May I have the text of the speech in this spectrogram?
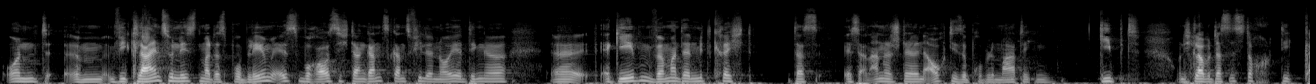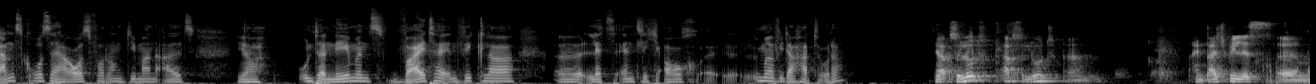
und ähm, wie klein zunächst mal das Problem ist, woraus sich dann ganz, ganz viele neue Dinge äh, ergeben, wenn man denn mitkriegt, dass es an anderen Stellen auch diese Problematiken gibt. Und ich glaube, das ist doch die ganz große Herausforderung, die man als ja, Unternehmensweiterentwickler äh, letztendlich auch äh, immer wieder hat, oder? Ja, absolut, absolut. Ähm, ein Beispiel ist, ähm,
